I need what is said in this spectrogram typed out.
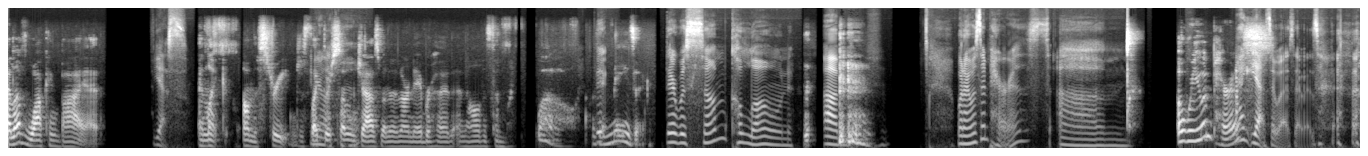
I love walking by it yes. and like on the street and just like You're there's like, some "Oh." jasmine in our neighborhood and all of a sudden like, whoa, that was There- amazing. There was some cologne um, when I was in Paris. Um, Oh, were you in Paris? I, yes, I was. I was.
